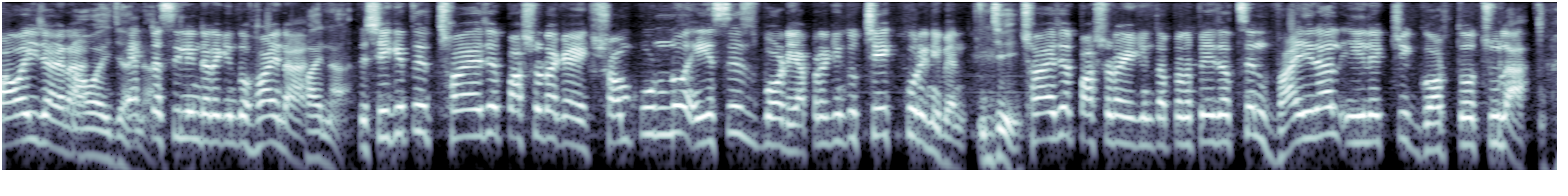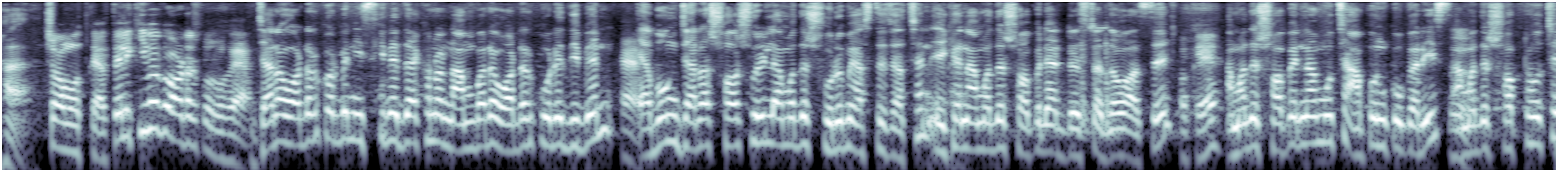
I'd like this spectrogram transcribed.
পাওয়াই যায় না। পাওয়াই যায় না। একটা সিলিন্ডারে কিন্তু হয় না। হয় না। তো ছয় হাজার পাঁচশো টাকায় সম্পূর্ণ এসএস বডি আপনারা কিন্তু চেক করে নেবেন। জি। ছয় হাজার পাঁচশো টাকায় কিন্তু আপনারা পেয়ে যাচ্ছেন ভাইরাল ইলেকট্রিক গর্ত চুলা। হ্যাঁ। চমৎকার। তাহলে কীভাবে অর্ডার করব ভাইয়া? যারা অর্ডার করবেন স্ক্রিনে দেখানো নাম্বারে অর্ডার করে দিবেন হ্যাঁ। এবং যারা সশরীরে আমাদের শোরুমে আসতে চাচ্ছেন এখানে আমাদের শপের অ্যাড্রেসটা দেওয়া আছে। আমাদের শপের নাম হচ্ছে আপন কুকারিস। আমাদের শপটা হচ্ছে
